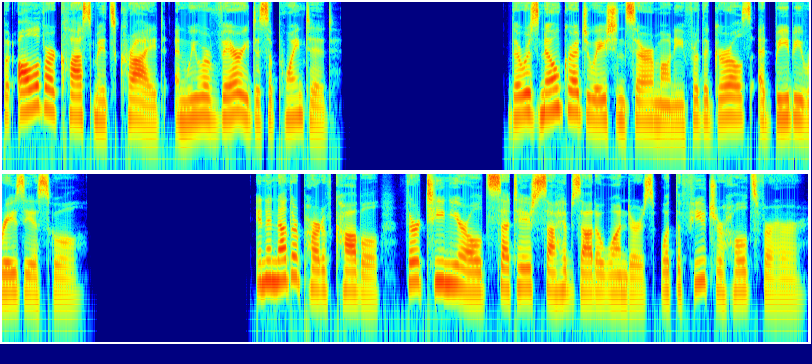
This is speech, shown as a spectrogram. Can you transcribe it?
But all of our classmates cried, and we were very disappointed. There was no graduation ceremony for the girls at Bibi Razia School. In another part of Kabul, 13 year old Setayesh Sahibzada wonders what the future holds for her.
